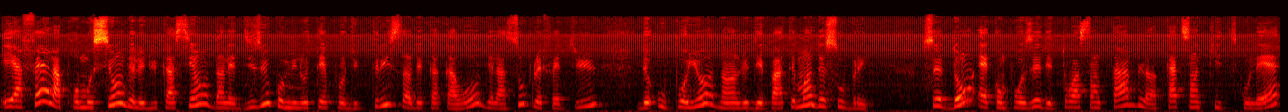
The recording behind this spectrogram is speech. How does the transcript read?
et à faire la promotion de l'éducation dans les 18 communautés productrices de cacao de la sous-préfecture de Upoyo dans le département de Soubré. Ce don est composé de 300 tables, 400 kits scolaires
